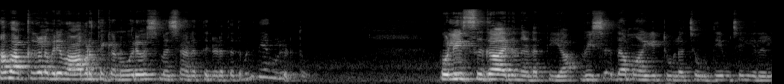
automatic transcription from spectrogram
ആ വാക്കുകൾ അവർ ആവർത്തിക്കണം ഓരോ ശ്മശാനത്തിന്റെ അടുത്തത് വേണ്ടി ഞങ്ങൾ എടുത്തു. പോലീസുകാർ നടത്തിയ വിശദമായിട്ടുള്ള ചോദ്യം ചെയ്യലിൽ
